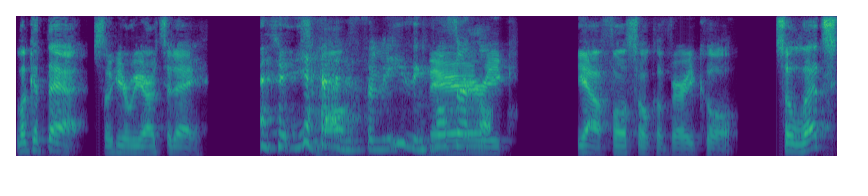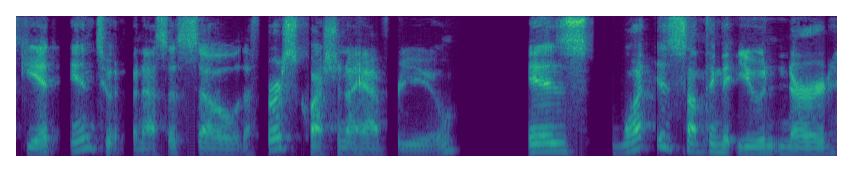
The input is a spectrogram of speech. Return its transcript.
look at that. So here we are today. yeah, it's amazing. Full very, circle. Yeah, full circle. Very cool. So let's get into it, Vanessa. So the first question I have for you is, what is something that you nerd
